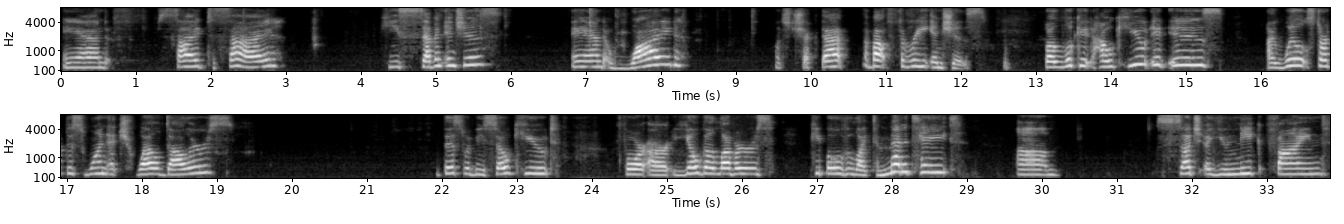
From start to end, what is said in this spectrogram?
and side to side, he's seven inches and wide. Let's check that about three inches. But look at how cute it is. I will start this one at $12. This would be so cute for our yoga lovers, people who like to meditate. Um, such a unique find.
